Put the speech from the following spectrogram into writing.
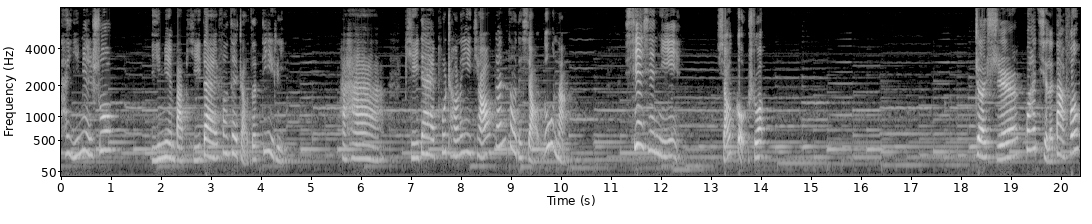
他一面说，一面把皮带放在沼泽地里。哈哈，皮带铺成了一条干燥的小路呢。谢谢你，小狗说。这时刮起了大风，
